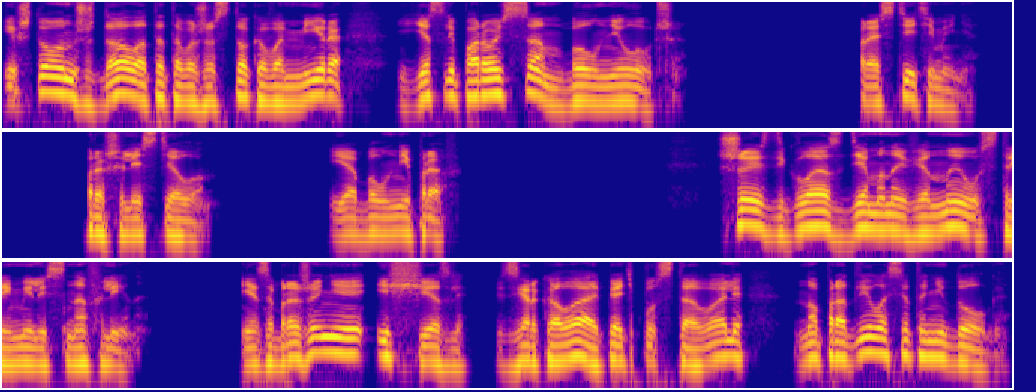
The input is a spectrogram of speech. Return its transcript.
И что он ждал от этого жестокого мира, если порой сам был не лучше? «Простите меня», — прошелестел он. «Я был неправ». Шесть глаз демона вины устремились на Флина. Изображения исчезли, зеркала опять пустовали, но продлилось это недолго.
